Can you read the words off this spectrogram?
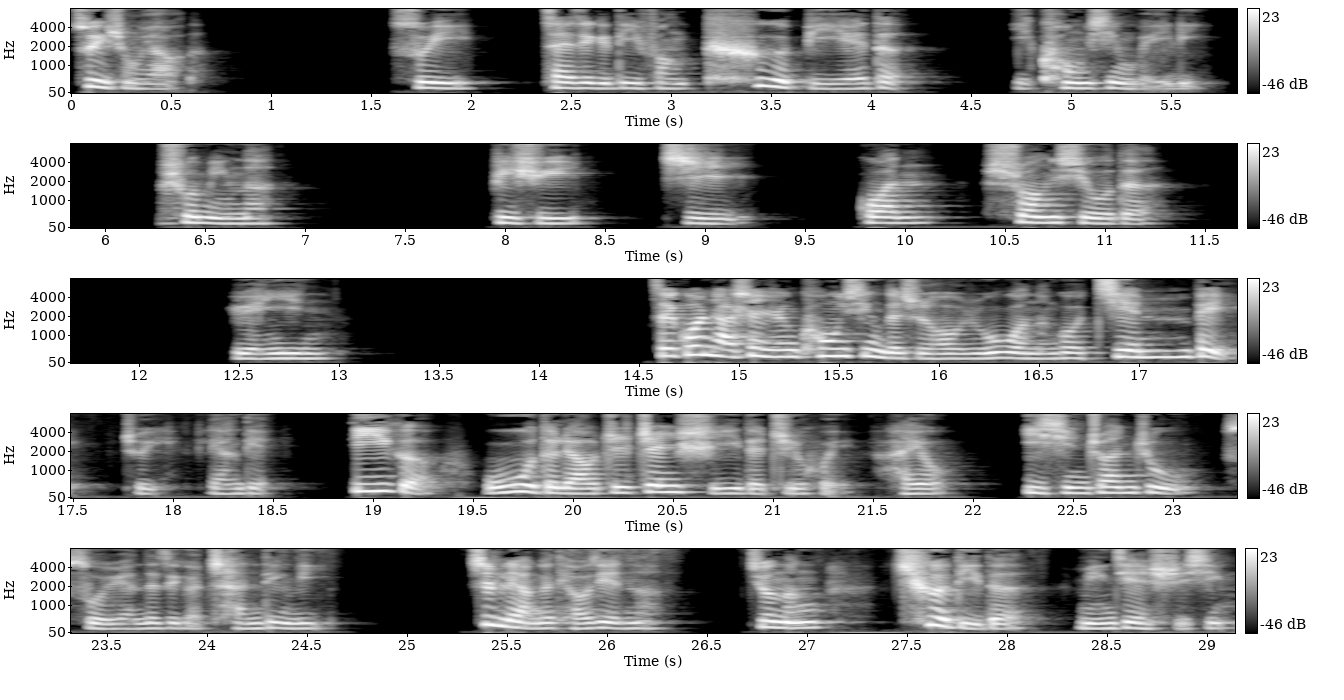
最重要的。所以在这个地方特别的以空性为例，说明呢必须止观双修的原因。在观察甚深空性的时候，如果能够兼备，注意两点：第一个，无物的了知真实意的智慧，还有一心专注所缘的这个禅定力，这两个条件呢，就能彻底的明见实性。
